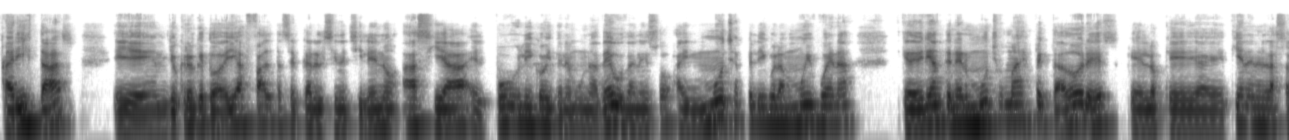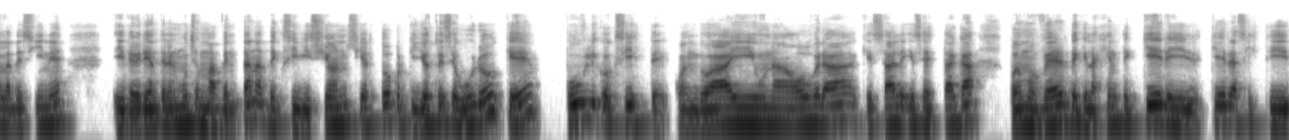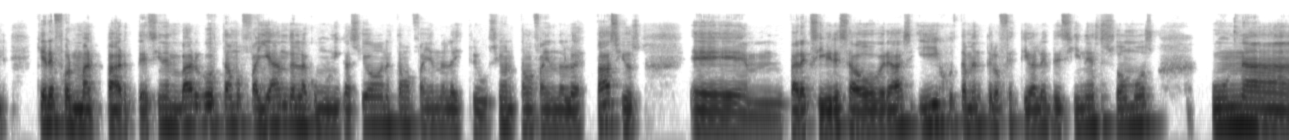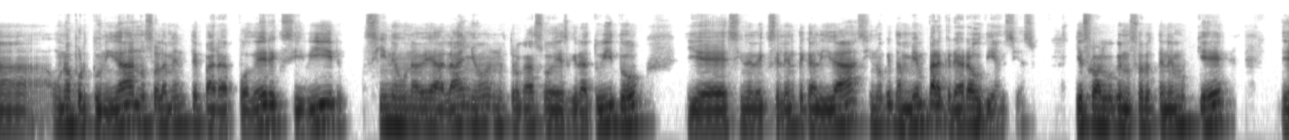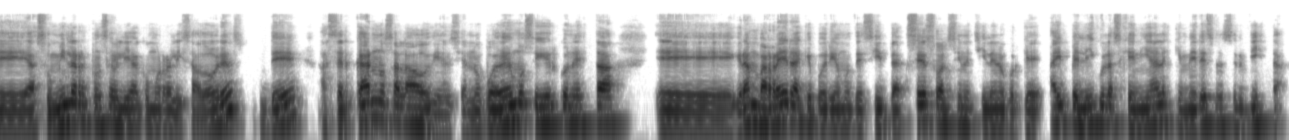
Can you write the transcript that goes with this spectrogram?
aristas. Eh, yo creo que todavía falta acercar el cine chileno hacia el público y tenemos una deuda en eso. Hay muchas películas muy buenas que deberían tener muchos más espectadores que los que eh, tienen en las salas de cine y deberían tener muchas más ventanas de exhibición, ¿cierto? Porque yo estoy seguro que público existe. Cuando hay una obra que sale, que se destaca, podemos ver de que la gente quiere ir, quiere asistir, quiere formar parte. Sin embargo, estamos fallando en la comunicación, estamos fallando en la distribución, estamos fallando en los espacios eh, para exhibir esas obras y justamente los festivales de cine somos una, una oportunidad no solamente para poder exhibir cine una vez al año, en nuestro caso es gratuito y es cine de excelente calidad, sino que también para crear audiencias. Y eso es algo que nosotros tenemos que eh, asumir la responsabilidad como realizadores de acercarnos a la audiencia. No podemos seguir con esta eh, gran barrera que podríamos decir de acceso al cine chileno, porque hay películas geniales que merecen ser vistas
